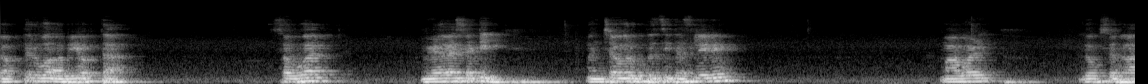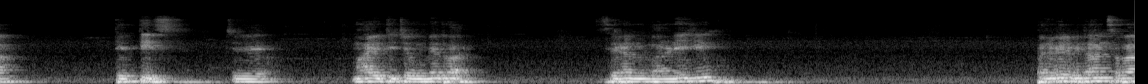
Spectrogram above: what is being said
डॉक्टर व अभिवक्ता संवाद मेळाव्यासाठी मंचावर उपस्थित असलेले मावळ लोकसभा तेहतीसचे महायुतीचे उमेदवार श्रीरंग बारणेजी पनवेल विधानसभा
